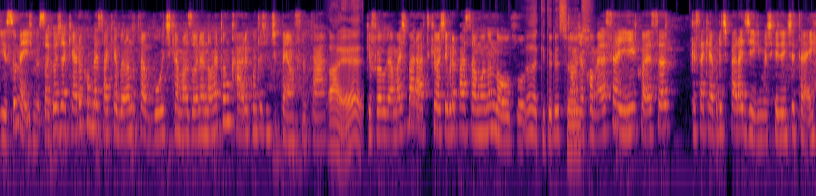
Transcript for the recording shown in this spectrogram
Isso mesmo, só que eu já quero começar quebrando o tabu de que a Amazônia não é tão cara quanto a gente pensa, tá? Ah, é? Que foi o lugar mais barato que eu achei para passar um ano novo. Ah, que interessante. Então já começa aí com essa essa quebra de paradigmas que a gente tem.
